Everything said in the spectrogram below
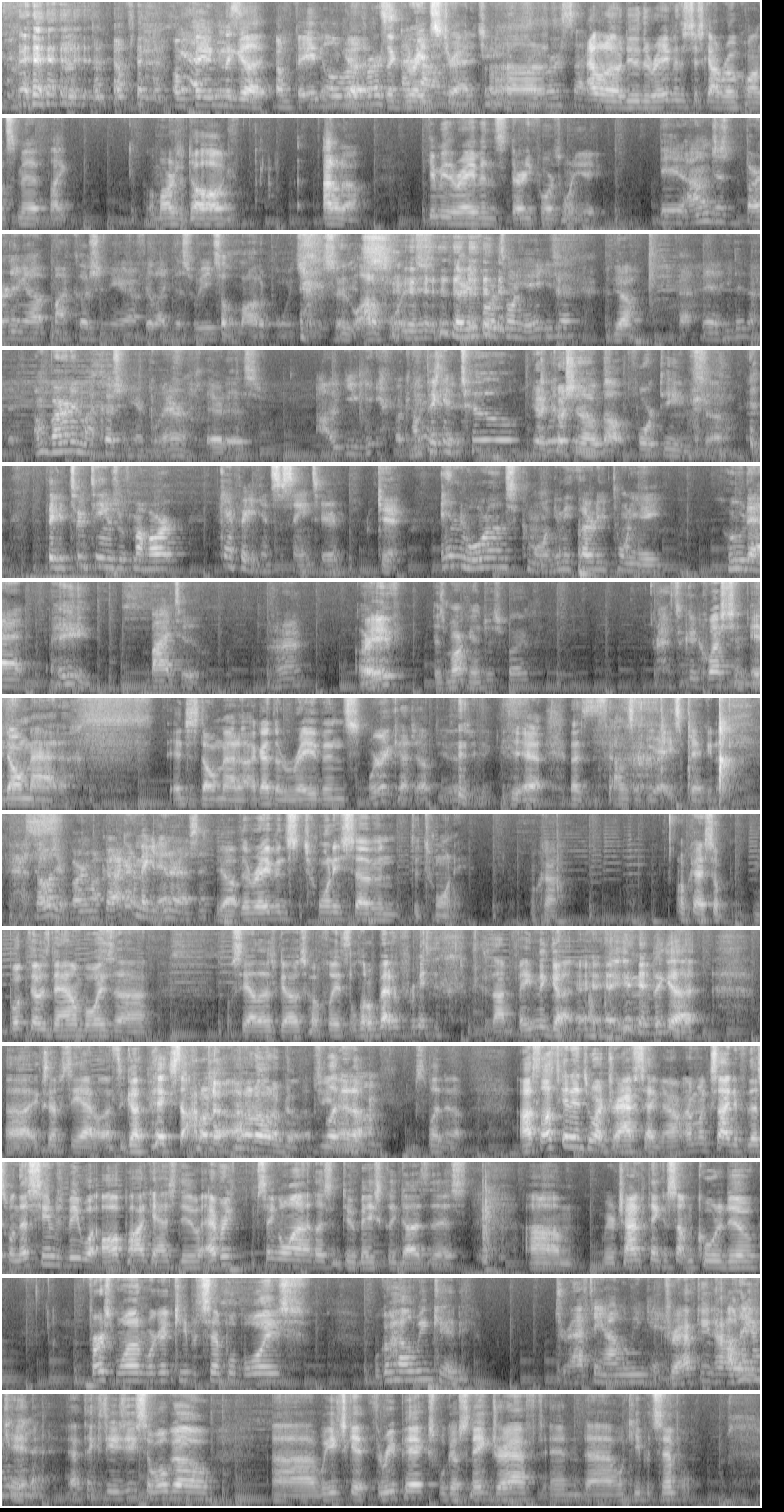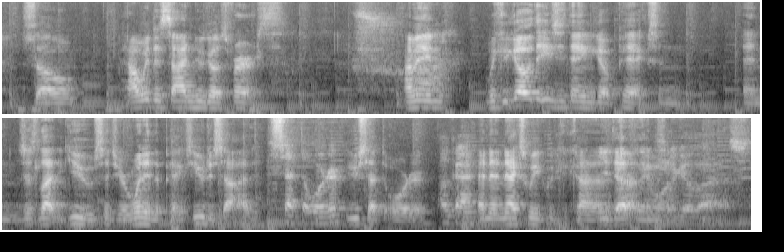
fading the gut. I'm fading the gut. It's a great strategy. Uh, I don't know, dude. The Ravens just got Roquan Smith. Like, Lamar's a dog. I don't know. Give me the Ravens 34 28. Dude, I'm just burning up my cushion here. I feel like this week. It's a lot of points for the Saints. A lot of points. 34 28, you said? Yeah. Okay, yeah, he did that. I'm burning my cushion here, boys. Kamara. There it is. You, I'm picking State. two. He had a two cushion of about 14, so. Picking two teams with my heart. Can't pick against the Saints here. Can't. In New Orleans, come on, give me 30 28. Who dat Hey. by two? Alright. Are- Rave? Is Mark Andrews playing? That's a good question. It don't matter. It just don't matter. I got the Ravens. We're going to catch up to you this week. Yeah, that's, I was like, yeah, he's picking up. I told you, burning my cushion. I gotta make it interesting. Yep. The Ravens 27 to 20. Okay. Okay, so book those down, boys. Uh, we'll see how those goes. Hopefully, it's a little better for me because I'm fading the gut. I'm fading the gut. Uh, except Seattle, that's a gut pick. So I don't know. I don't know what I'm doing. I'm splitting it up. I'm splitting it up. Uh, so let's get into our draft segment. I'm I'm excited for this one. This seems to be what all podcasts do. Every single one I listen to basically does this. Um, we were trying to think of something cool to do. First one, we're gonna keep it simple, boys. We'll go Halloween candy. Drafting Halloween candy. Drafting I think Halloween I can do candy. I think it's easy. So we'll go. Uh, we each get three picks. We'll go snake draft, and uh, we'll keep it simple. So, how are we deciding who goes first? I mean, we could go with the easy thing and go picks, and and just let you, since you're winning the picks, you decide. Set the order. You set the order, Okay. and then next week we could kind of. You definitely want to go last.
